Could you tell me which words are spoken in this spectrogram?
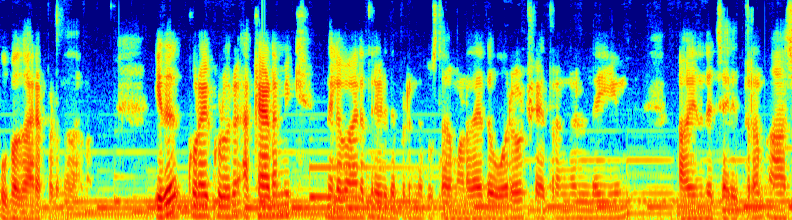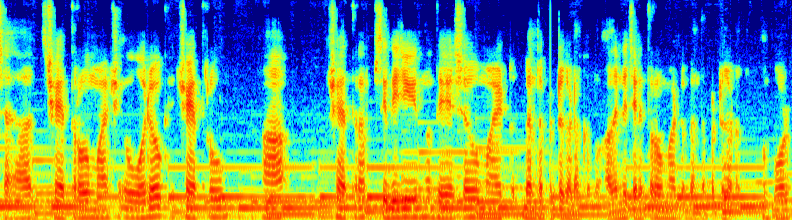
ഉപകാരപ്പെടുന്നതാണ്. ഇത് കുറെ കൂടെ ഒരു അക്കാഡമിക് നിലവാരത്തിൽ എഴുതപ്പെടുന്ന പുസ്തകമാണ്. അതായത് ഓരോ ക്ഷേത്രങ്ങളിലെയും അതിന്റെ ചരിത്രം ആ ക്ഷേത്രവുമായി ഓരോ ക്ഷേത്രവും ആ ക്ഷേത്രം സ്ഥിതി ചെയ്യുന്ന ദേശവുമായിട്ട് ബന്ധപ്പെട്ട് കിടക്കുന്നു. അതിന്റെ ചരിത്രവുമായിട്ട് ബന്ധപ്പെട്ട് കിടക്കുന്നു. അപ്പോൾ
